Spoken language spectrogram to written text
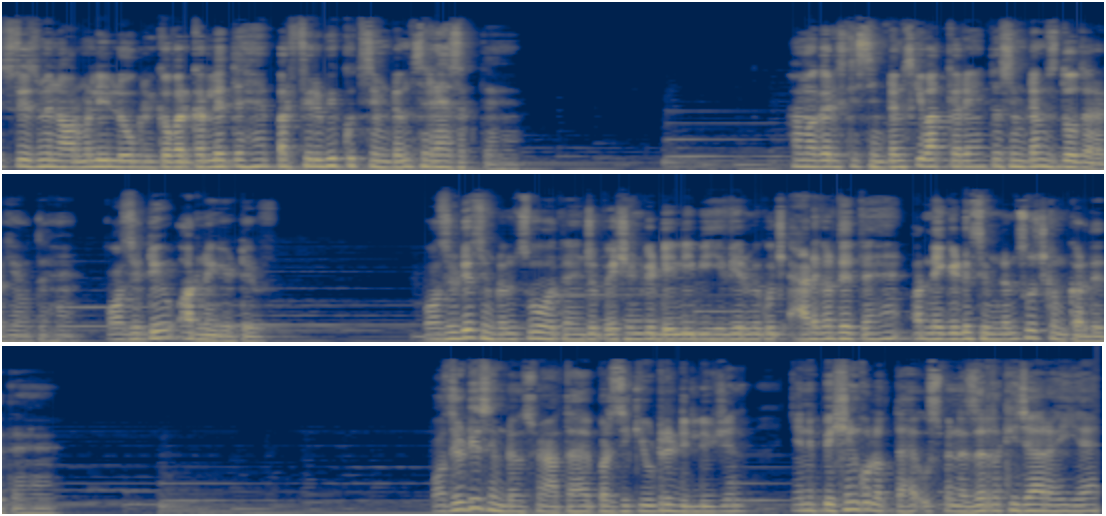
इस फ़ेज़ में नॉर्मली लोग रिकवर कर लेते हैं, पर फिर भी कुछ सिम्टम्स रह सकते हैं। हम अगर इसके सिम्टम्स की बात करें तो सिम्टम्स दो तरह के होते हैं पॉजिटिव और नेगेटिव पॉजिटिव सिम्टम्स वो होते हैं जो पेशेंट के डेली बिहेवियर में कुछ ऐड कर देते हैं और नेगेटिव सिम्टम्स कुछ कम कर देते हैं। पॉजिटिव सिम्टम्स में आता है परसिक्यूटरी डिल्यूजन यानी पेशेंट को लगता है उस पर नज़र रखी जा रही है,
